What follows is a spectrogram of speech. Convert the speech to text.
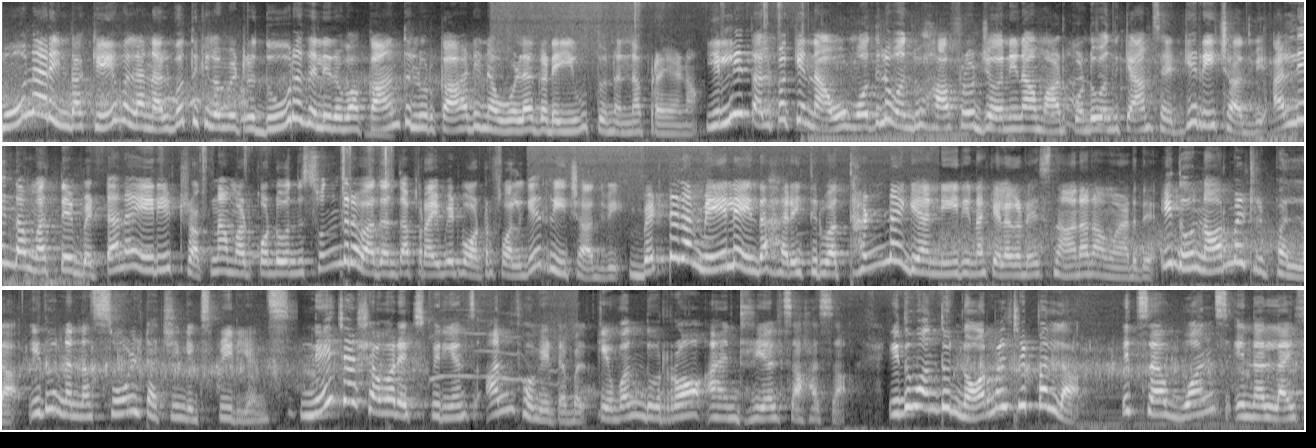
ಮೂನಾರಿಂದ ಕೇವಲ ನಲವತ್ತು ಕಿಲೋಮೀಟರ್ ದೂರದಲ್ಲಿರುವ ಕಾಂತಲೂರ್ ಕಾಡಿನ ಒಳಗಡೆ ಇವತ್ತು ನನ್ನ ಪ್ರಯಾಣ. ಇಲ್ಲಿ ತಲುಪಕ್ಕೆ ನಾವು ಮೊದಲು ಒಂದು ಹಾಫ್ ರೋಡ್ ಜರ್ನಿನ ಮಾಡಿಕೊಂಡು ಒಂದು ಕ್ಯಾಂಪ್ ಸೈಟ್ಗೆ ರೀಚ್ ಆದ್ವಿ. ಅಲ್ಲಿಂದ ಮತ್ತೆ ಬೆಟ್ಟನ ಏರಿ ಟ್ರಕ್ನ ಮಾಡಿಕೊಂಡು ಒಂದು ಸುಂದರವಾದಂತ ಪ್ರೈವೇಟ್ ವಾಟರ್ ಫಾಲ್ಗೆ ರೀಚ್ ಆದ್ವಿ. ಬೆಟ್ಟದ ಮೇಲೆಯಿಂದ ಹರಿತಿರುವ ತಣ್ಣಗೆ ಆ ನೀರಿನ ಕೆಳಗಡೆ ಸ್ನಾನ ಮಾಡಿದೆ. ಇದು ನಾರ್ಮಲ್ ಟ್ರಿಪ್ ಅಲ್ಲ, ಇದು ನನ್ನ soul touching experience nature shower experience unforgettable ಒಂದು ರಾ ಅಂಡ್ ರಿಯಲ್ ಸಾಹಸ. ಇದು ಒಂದು ನಾರ್ಮಲ್ ಟ್ರಿಪ್ ಅಲ್ಲ. It's a once in a life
